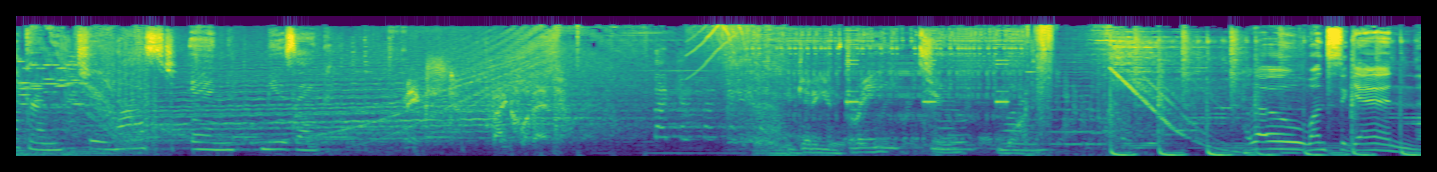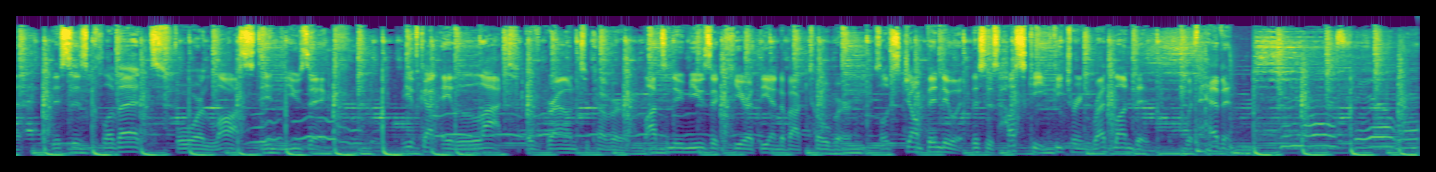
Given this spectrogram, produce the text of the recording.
Welcome to Lost in Music. Mixed by Claudette. Getting in three, two, one. Hello, once again. This is Claudette for Lost in Music. We've got a lot of ground to cover, lots of new music here at the end of October. So let's jump into it. This is Husky featuring Red London with Heaven. You know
